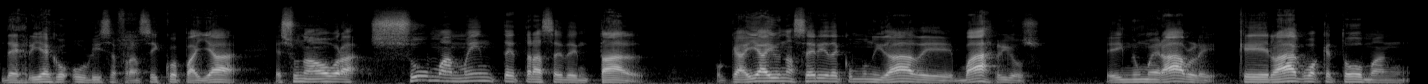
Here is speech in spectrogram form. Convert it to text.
de riesgo Ulises Francisco Payá es una obra sumamente trascendental, porque ahí hay una serie de comunidades, barrios innumerables, que el agua que toman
